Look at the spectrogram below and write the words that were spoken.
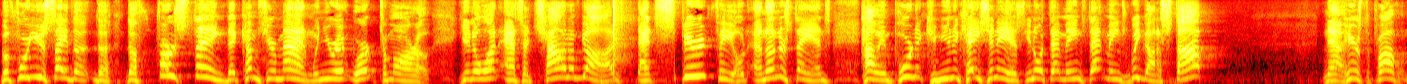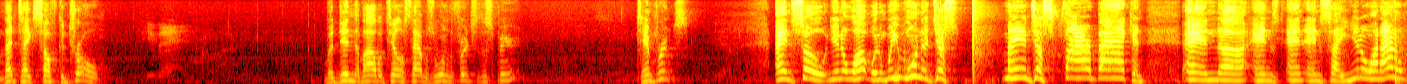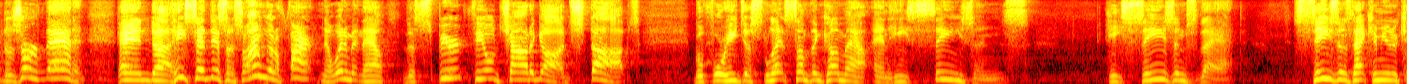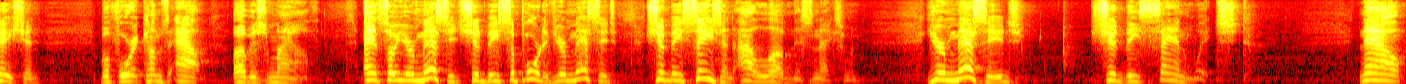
before you say the, the, the first thing that comes to your mind when you're at work tomorrow, you know what? As a child of God that's spirit filled and understands how important communication is, you know what that means? That means we've got to stop. Now, here's the problem that takes self control. But didn't the Bible tell us that was one of the fruits of the Spirit? Temperance. And so, you know what? When we want to just, man, just fire back and and, uh, and, and, and say, you know what, I don't deserve that. And, and uh, he said this, and so I'm going to fire. Now, wait a minute now. The spirit filled child of God stops before he just lets something come out and he seasons, he seasons that, seasons that communication before it comes out of his mouth. And so your message should be supportive. Your message should be seasoned. I love this next one. Your message should be sandwiched. Now,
